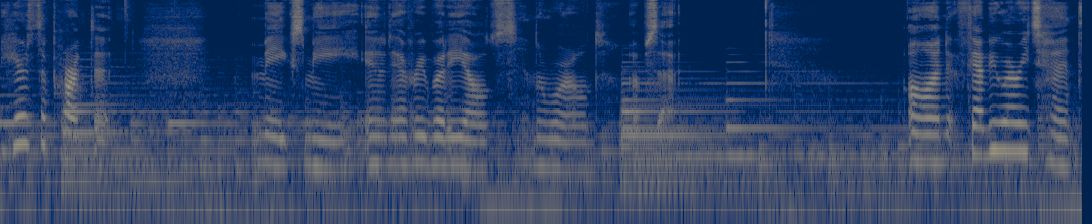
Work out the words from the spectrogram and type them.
Here's the part that makes me and everybody else in the world upset. On February 10th,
